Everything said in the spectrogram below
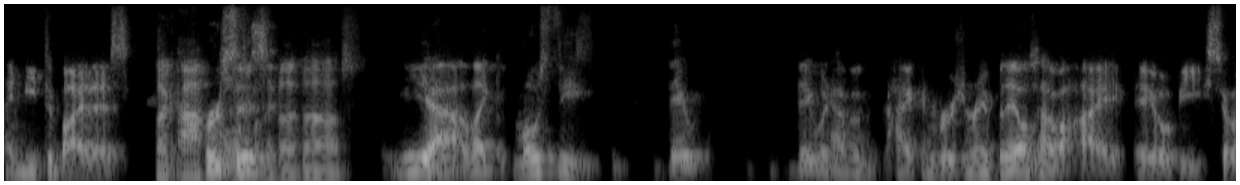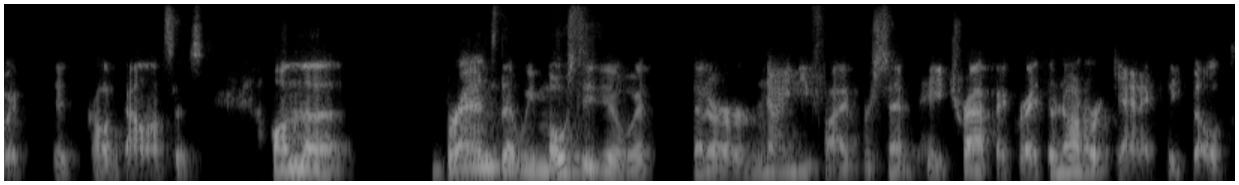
I need to buy this. Like Apple Versus- something like that. Yeah, like most of these, they they would have a high conversion rate, but they also have a high AOV, so it it probably balances. On the brands that we mostly deal with that are 95% paid traffic, right? They're not organically built.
